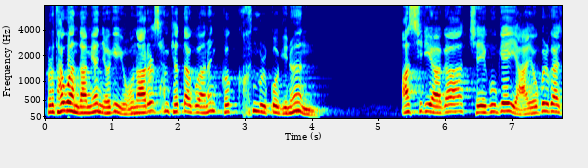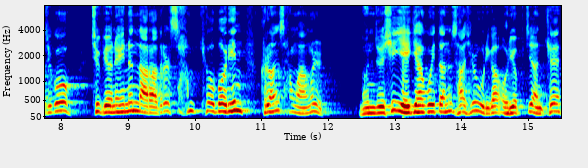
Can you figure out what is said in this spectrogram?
그렇다고 한다면 여기 요나를 삼켰다고 하는 그 큰 물고기는 아시리아가 제국의 야욕을 가지고 주변에 있는 나라들을 삼켜버린 그런 상황을 넌저시 얘기하고 있다는 사실을 우리가 어렵지 않게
